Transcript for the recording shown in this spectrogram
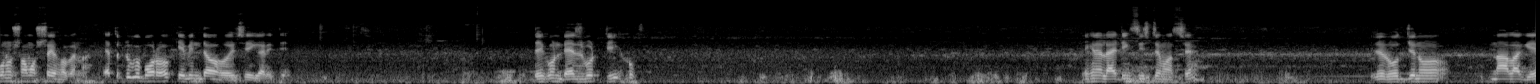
কোনো সমস্যাই হবে না। এতটুকু বড় কেবিন দেওয়া হয়েছে এই গাড়িতে। দেখুন ড্যাশবোর্ডটি খুব এখানে লাইটিং সিস্টেম আছে। এটা রোদ যেন না লাগে,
